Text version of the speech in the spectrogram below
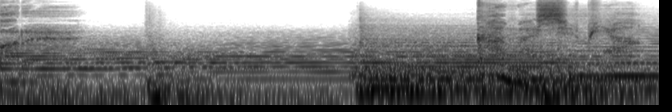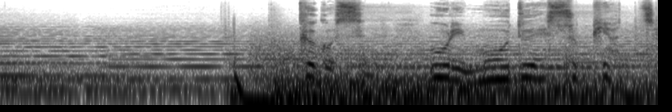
아래. 카마실비아. 그곳은 우리 모두의 숲이었지.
